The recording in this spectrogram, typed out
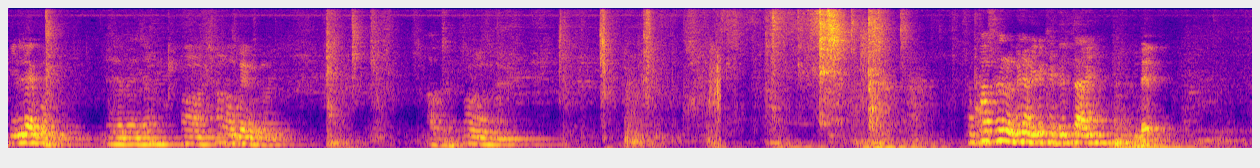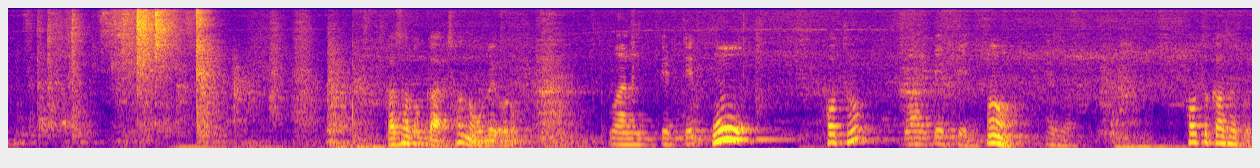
일레븐 어 천오백으로 어. 전파스는 그냥 이렇게 넣다 네. 가사분가 1,500으로. 115 오! 하우투? 115 어. 하우투 가사분.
